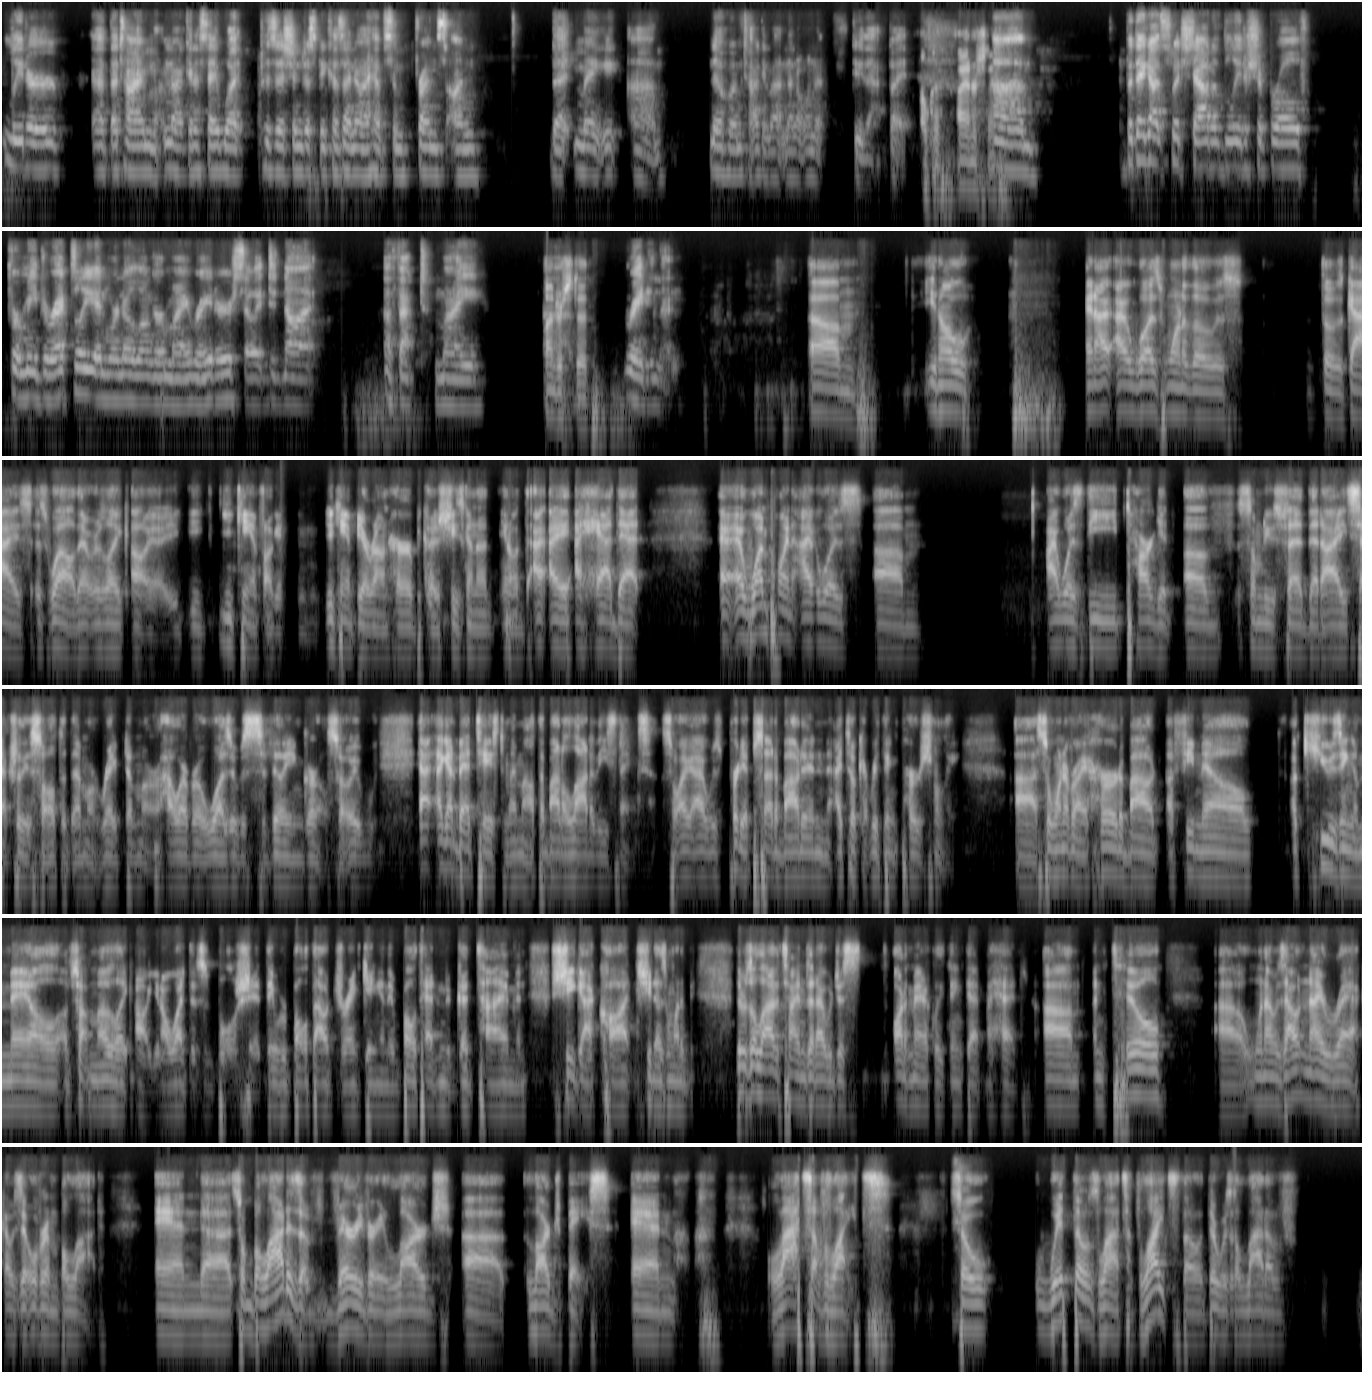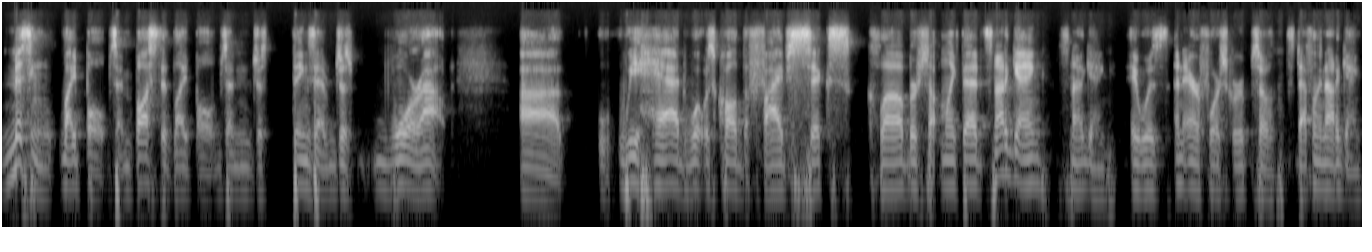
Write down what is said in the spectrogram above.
leader at the time. I'm not going to say what position just because I know I have some friends on that may um, know who I'm talking about and I don't want to do that. But okay, I understand. Um, but they got switched out of the leadership role for me directly and were no longer my rater. So it did not affect my uh, Understood. rating then. um, you know, and I, I was one of those those guys as well that was like, oh yeah, you, you, you can't fucking you can't be around her because she's gonna, you know, I I, I had that at, at one point I was um I was the target of somebody who said that I sexually assaulted them or raped them or however it was. It was a civilian girl. So it, I, I got a bad taste in my mouth about a lot of these things. So I, I was pretty upset about it and I took everything personally. Uh, so whenever I heard about a female accusing a male of something, I was like, oh, you know what? This is bullshit. They were both out drinking and they're both having a good time and she got caught and she doesn't want to be. There's a lot of times that I would just automatically think that in my head um, until uh, when I was out in Iraq, I was over in Balad. And uh, so Balad is a very, very large, uh, large base and lots of lights. So with those lots of lights, though, there was a lot of missing light bulbs and busted light bulbs and just things that just wore out. Uh, we had what was called the five six club or something like that. It's not a gang. It's not a gang. It was an Air Force group, so it's definitely not a gang.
